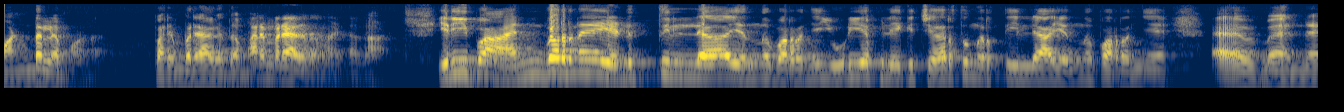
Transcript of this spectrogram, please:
മണ്ഡലമാണ് പരമ്പരാഗത പരമ്പരാഗതമായിട്ട് ഇനിയിപ്പോൾ അൻവറിനെ എടുത്തില്ല എന്ന് പറഞ്ഞ് യു ഡി എഫിലേക്ക് ചേർത്ത് നിർത്തിയില്ല എന്ന് പറഞ്ഞ് പിന്നെ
